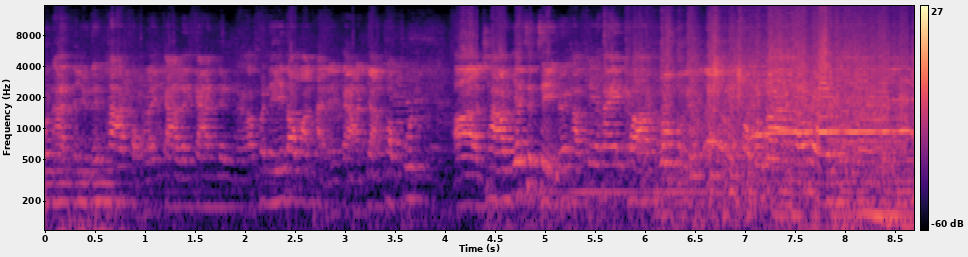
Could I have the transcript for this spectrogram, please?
คนอาจจะอยู่ในภาพของรายการรายการหนึ่งนะครับ วันนี้เรามาถ่ายรายการอยากขอบคุณชาวเยสสิด้วยครับที่ให้ความร่วมมือขอบคุณมากครับผม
